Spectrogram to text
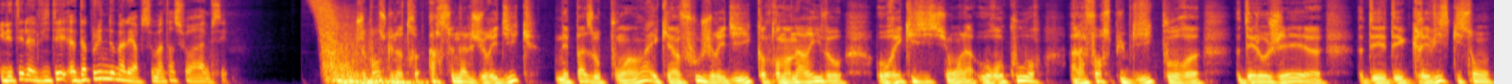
Il était l'invité d'Apolline de Malherbe ce matin sur RMC. Je pense que notre arsenal juridique n'est pas au point et qu'il y a un flou juridique quand on en arrive aux, aux réquisitions, là, au recours à la force publique pour euh, déloger euh, des, des grévistes qui sont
